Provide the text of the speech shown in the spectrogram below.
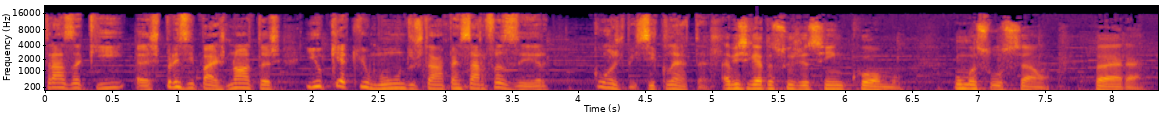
traz aqui as principais notas e o que é que o mundo está a pensar fazer com as bicicletas. A bicicleta surge assim como uma solução para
